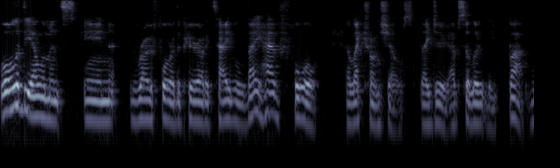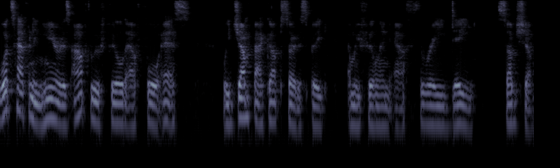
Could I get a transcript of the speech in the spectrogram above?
All of the elements in row 4 of the periodic table, they have four electron shells. They do, absolutely. But what's happening here is after we've filled our 4s, we jump back up, so to speak, and we fill in our 3D subshell.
